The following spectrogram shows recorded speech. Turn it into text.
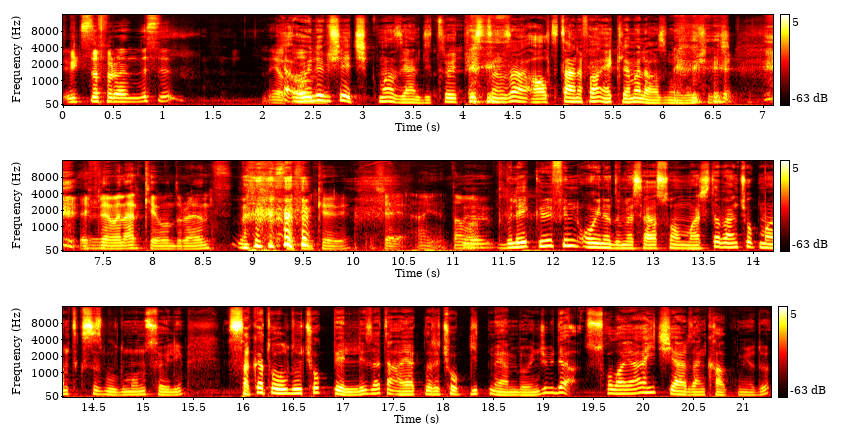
3-0 öndesin. Yok, Ya öyle bir şey çıkmaz yani Detroit Pistons'a 6 tane falan ekleme lazım öyle bir şey. Eklemeler Kevin Durant, Stephen Curry. Şey aynen tamam. Ee, Blake Griffin oynadı mesela son maçta. Ben çok mantıksız buldum onu söyleyeyim. Sakat olduğu çok belli. Zaten ayakları çok gitmeyen bir oyuncu. Bir de sol ayağı hiç yerden kalkmıyordu.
